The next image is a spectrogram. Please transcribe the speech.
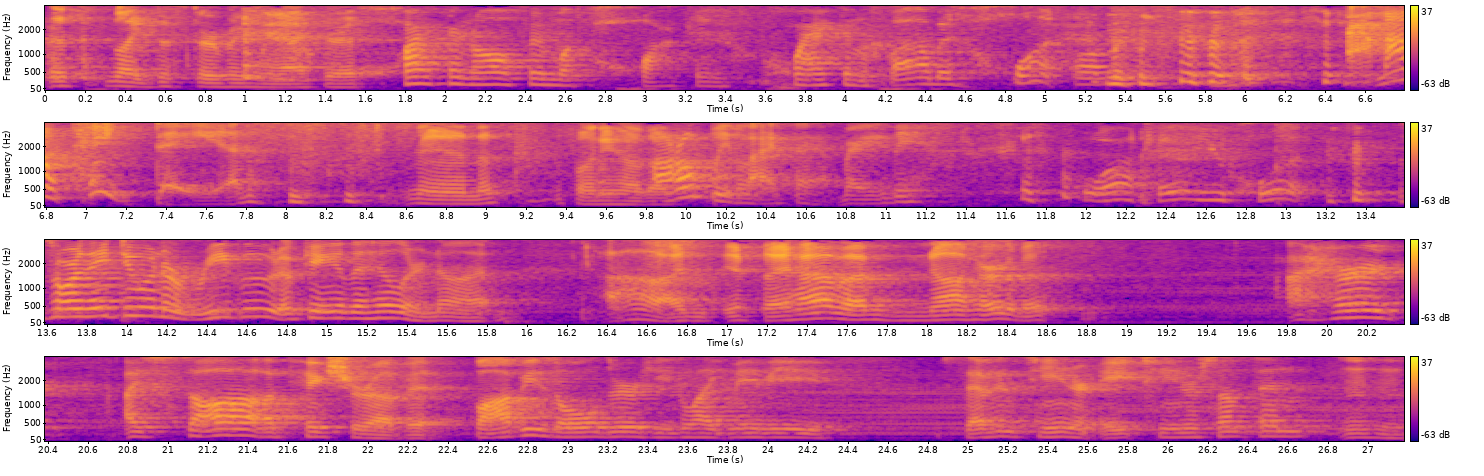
that's like disturbingly accurate. Whacking off in my Whacking. whacking. Bobby, what? I'm okay, Dad. Man, that's funny how I don't be like that, baby. Well, I tell you what. So are they doing a reboot of King of the Hill or not? Ah, I- if they have, I've not heard of it. I heard, I saw a picture of it. Bobby's older. He's like maybe 17 or 18 or something. Mm-hmm.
